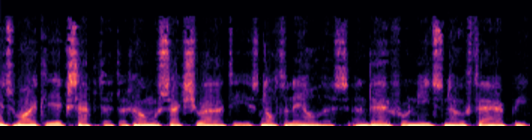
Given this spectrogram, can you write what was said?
It's widely accepted that homosexuality is not an illness and therefore needs no therapy,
